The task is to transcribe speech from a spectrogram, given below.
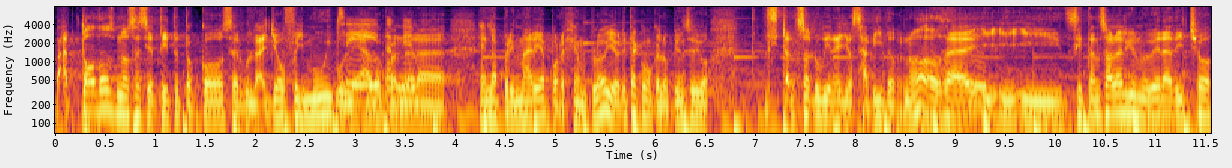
a todos, no sé si a ti te tocó ser bulleado. Yo fui muy bulleado cuando era en la primaria, por ejemplo, y ahorita como que lo pienso y digo, si tan solo hubiera yo sabido, ¿no? O sea, y, y- y si tan solo alguien me hubiera dicho,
